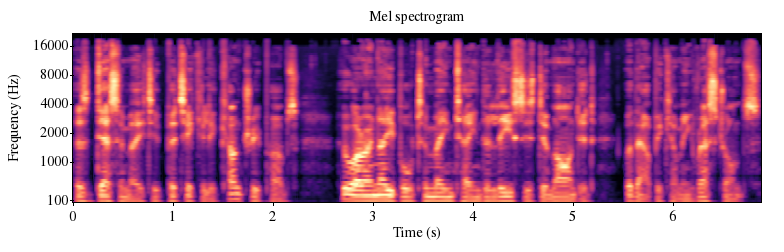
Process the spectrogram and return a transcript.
has decimated particularly country pubs, who are unable to maintain the leases demanded without becoming restaurants.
